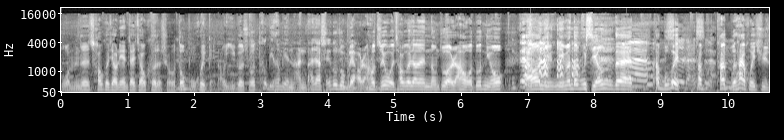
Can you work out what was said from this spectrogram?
我们的超课教练在教课的时候都不会给到一个说特别特别难，大家谁都做不了，然后只有我超课教练能做，然后我多牛，然后你你们都不行，对 他不会，他他不太会去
